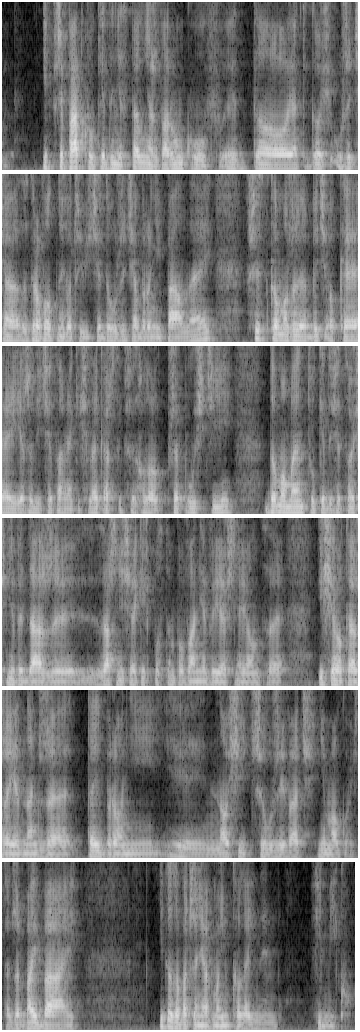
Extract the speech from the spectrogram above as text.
I w przypadku, kiedy nie spełniasz warunków y, do jakiegoś użycia zdrowotnych, oczywiście do użycia broni palnej, wszystko może być ok, jeżeli Cię tam jakiś lekarz czy psycholog przepuści, do momentu, kiedy się coś nie wydarzy, zacznie się jakieś postępowanie wyjaśniające i się okaże jednak, że tej broni y, nosić czy używać nie mogłeś. Także bye bye i do zobaczenia w moim kolejnym filmiku.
